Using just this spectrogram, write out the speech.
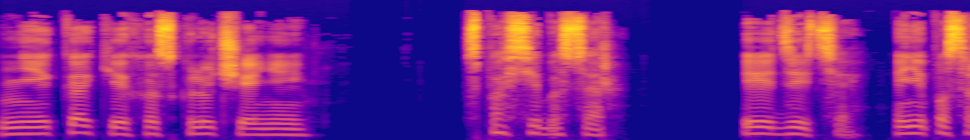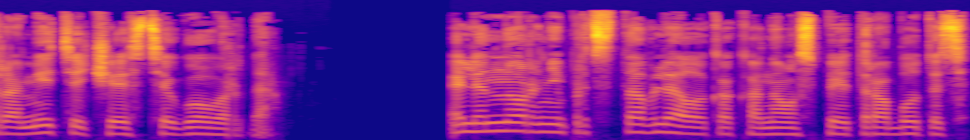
Никаких исключений. Спасибо, сэр. Идите и не посрамите чести Говарда. Эленор не представляла, как она успеет работать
